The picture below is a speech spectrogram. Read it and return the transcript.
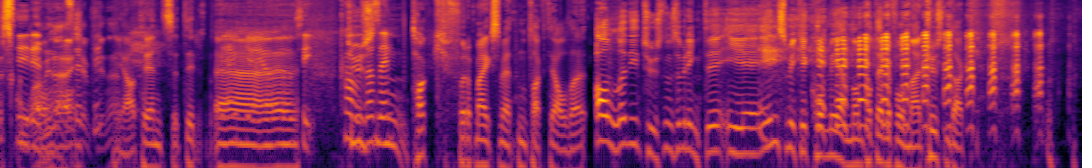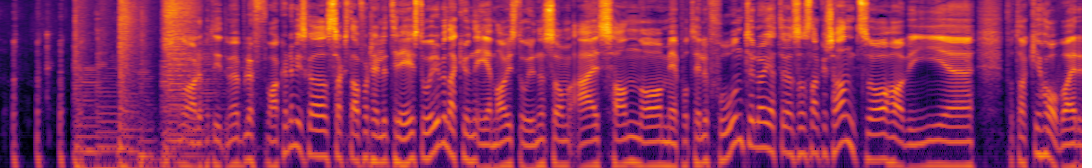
skoene mine er Trendsetter. kjempefine. Ja, trendsetter. Er Eh, si. Tusen takk for oppmerksomheten, og takk til alle. Alle de tusen som ringte inn, som ikke kom igjennom på telefonen her. Tusen takk. Nå er det på tide med Bløffmakerne. Vi skal straks da fortelle tre historier, men det er kun én av historiene som er sann. Og med på telefon til å gjette hvem som snakker sant, så har vi eh, fått tak i Håvard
